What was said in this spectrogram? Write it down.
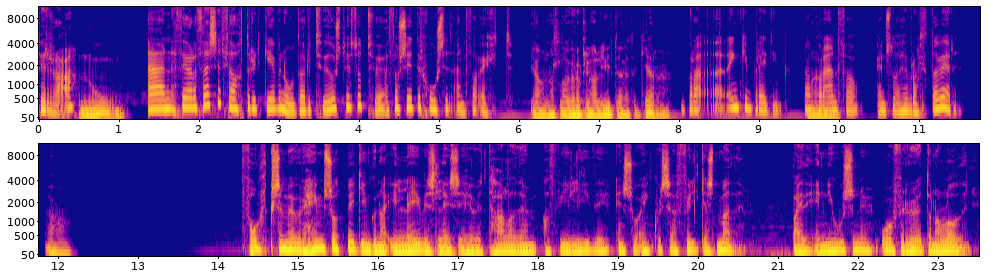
fyrra Nú, en þegar þessi þáttur er gefin út árið 2022 þá situr húsið ennþá aukt. já, náttúrulega öruglega lítið að gera. Bara það er engin breyting. Það er Nei. bara ennþá eins og það hefur alltaf verið. Já. Fólk sem hefur heimsótt bygginguna í leifisleysi hefur talað um að því líði eins og einhver sé að fylgjast með þeim, bæði inn í húsinu og fyrir utan á lóðinu.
